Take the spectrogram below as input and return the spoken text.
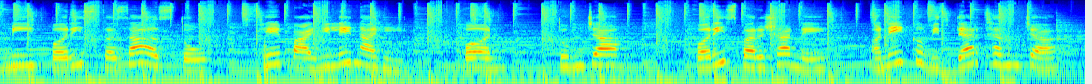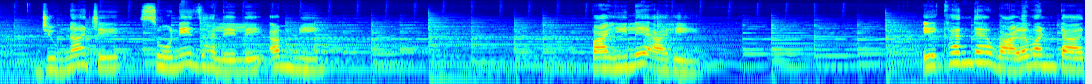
मी परीस कसा असतो हे पाहिले नाही पण तुमच्या परिस्पर्शाने अनेक विद्यार्थ्यांच्या जीवनाचे सोने झालेले आम्ही पाहिले आहे. एखाद्या वाळवंटात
